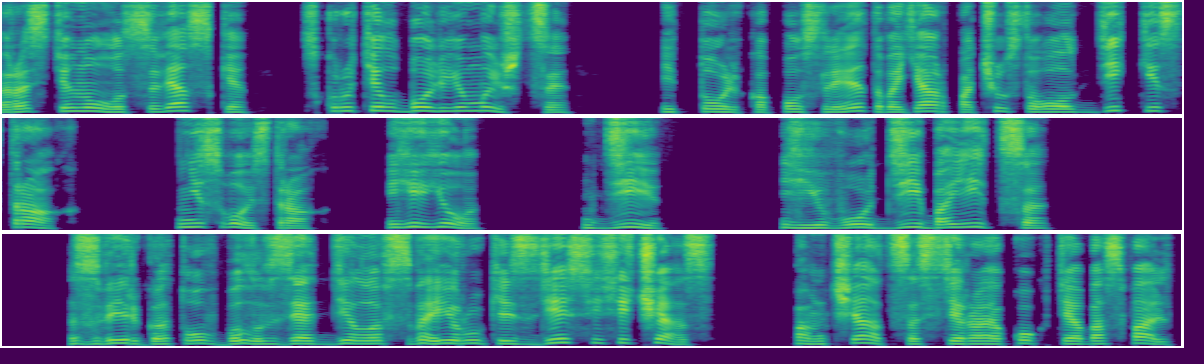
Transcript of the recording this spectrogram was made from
растянул связки, скрутил болью мышцы. И только после этого Яр почувствовал дикий страх. Не свой страх, ее. Ди. Его Ди боится. Зверь готов был взять дело в свои руки здесь и сейчас помчаться, стирая когти об асфальт.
